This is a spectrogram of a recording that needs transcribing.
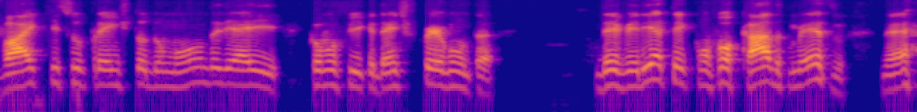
Vai que surpreende todo mundo. E aí, como fica? Daí a gente pergunta: deveria ter convocado mesmo? Né?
